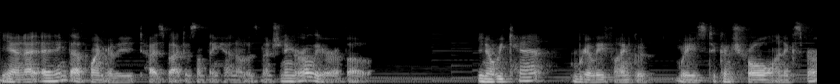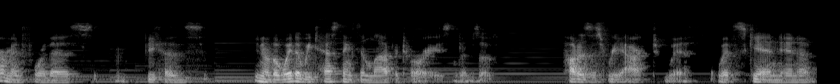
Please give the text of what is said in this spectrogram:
Yeah, and I, I think that point really ties back to something Hannah was mentioning earlier about, you know, we can't really find good ways to control and experiment for this because, you know, the way that we test things in laboratories in terms of how does this react with with skin in a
